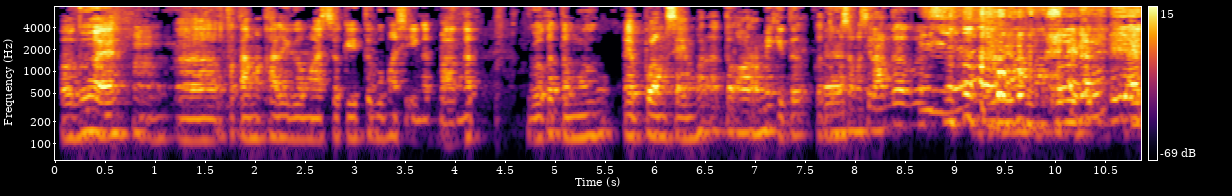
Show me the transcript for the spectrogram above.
Kalau gue ya, eh, pertama kali gue masuk itu gue masih ingat banget. Gue ketemu, eh pulang semar atau ormi gitu, ketemu sama si Rangga gue. iya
